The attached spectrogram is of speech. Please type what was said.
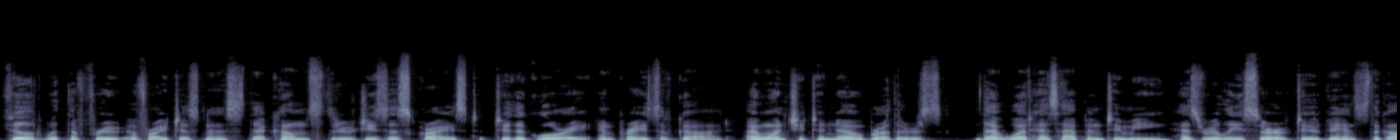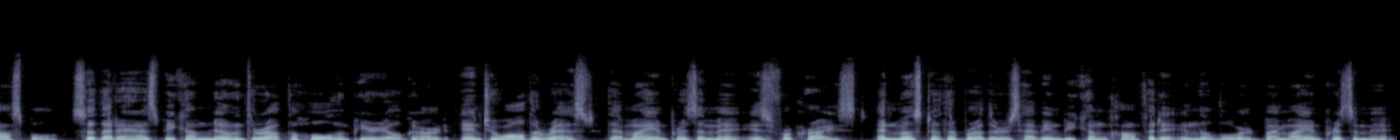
filled with the fruit of righteousness that comes through Jesus Christ to the glory and praise of God. I want you to know, brothers, that what has happened to me has really served to advance the gospel, so that it has become known throughout the whole imperial guard and to all the rest that my imprisonment is for Christ. And most of the brothers, having become confident in the Lord by my imprisonment,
